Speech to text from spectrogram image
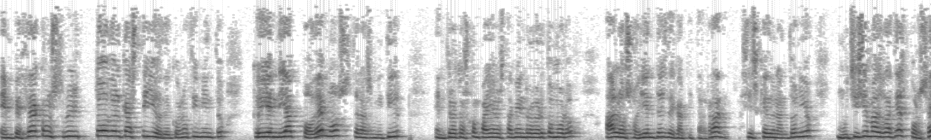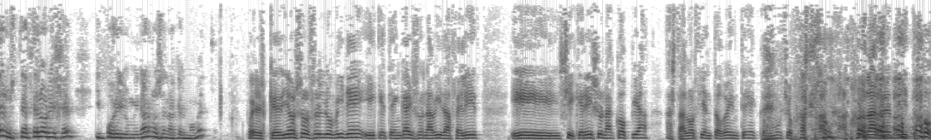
empecé a construir todo el castillo de conocimiento que hoy en día podemos transmitir, entre otros compañeros también Roberto Moro, a los oyentes de Capital Radio. Así es que, don Antonio, muchísimas gracias por ser usted el origen y por iluminarnos en aquel momento. Pues que Dios os ilumine y que tengáis una vida feliz y si queréis una copia, hasta los 120, con mucho gusto os la repito.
